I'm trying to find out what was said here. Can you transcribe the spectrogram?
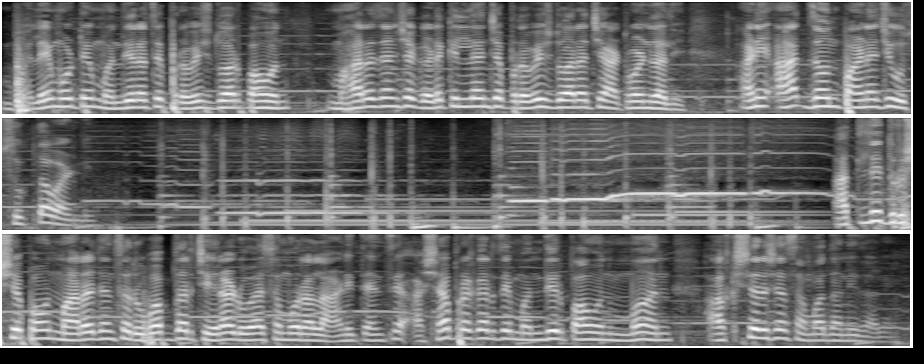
भले मोठे मंदिराचे प्रवेशद्वार पाहून महाराजांच्या गडकिल्ल्यांच्या प्रवेशद्वाराची आठवण झाली आणि आत जाऊन पाहण्याची उत्सुकता वाढली. आतले दृश्य पाहून महाराजांचा रुबाबदार चेहरा डोळ्यासमोर आला आणि त्यांचे अशा प्रकारचे मंदिर पाहून मन अक्षरशः समाधानी झाले.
